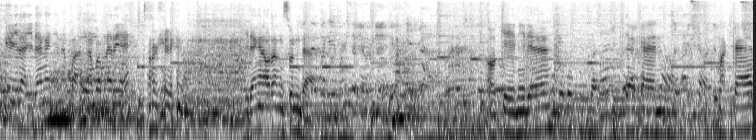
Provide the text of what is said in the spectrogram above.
Okey lah, hidangannya nampak nampak menarik eh. Okey. Hidangan orang Sunda. Okey, ni dia. Kita akan makan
